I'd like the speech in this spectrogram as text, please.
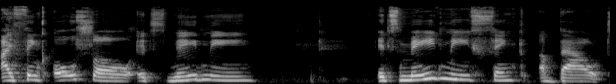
I think also it's made me it's made me think about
